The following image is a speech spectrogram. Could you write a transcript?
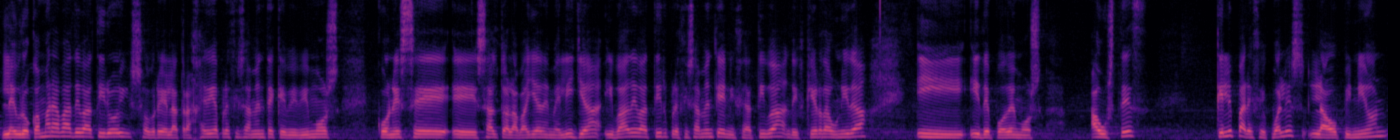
la Eurocámara va a debatir hoy sobre la tragedia precisamente que vivimos con ese eh, salto a la valla de Melilla y va a debatir precisamente a iniciativa de Izquierda Unida y, y de Podemos. ¿A usted ¿Qué le parece? ¿Cuál es la opinión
